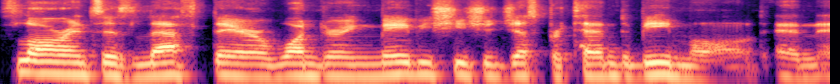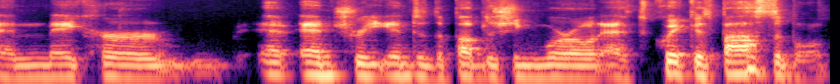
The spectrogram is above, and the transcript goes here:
Florence is left there wondering maybe she should just pretend to be Maud and, and make her entry into the publishing world as quick as possible.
